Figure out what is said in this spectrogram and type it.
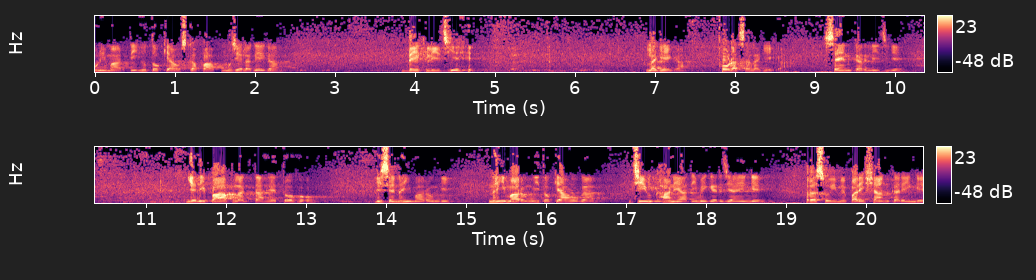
उन्हें मारती हूँ तो क्या उसका पाप मुझे लगेगा? देख लीजिए। लगेगा, थोड़ा सा लगेगा। सहन कर लीजिए। यदि पाप लगता है तो इसे नहीं मारूँगी। नहीं मारूँगी तो क्या होगा? जीव खाने आदि में गिर जाएँगे, रसोई में परेशान करेंगे।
